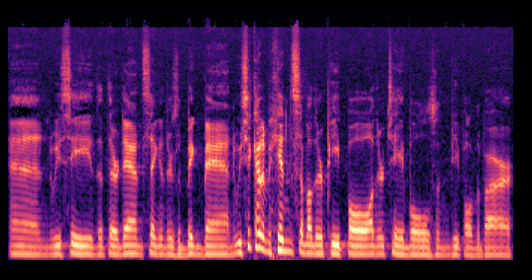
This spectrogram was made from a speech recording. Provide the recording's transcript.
And we see that they're dancing, and there's a big band. We see kind of hints of other people, other tables, and people in the bar.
